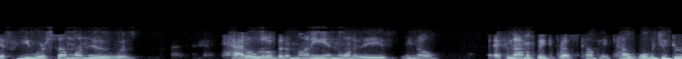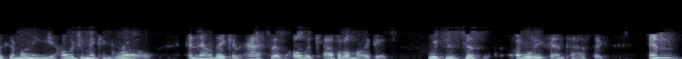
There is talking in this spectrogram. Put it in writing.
if you were someone who was had a little bit of money in one of these, you know, economically depressed companies, how what would you do with your money? How would you make it grow? And now they can access all the capital markets, which is just utterly fantastic. And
